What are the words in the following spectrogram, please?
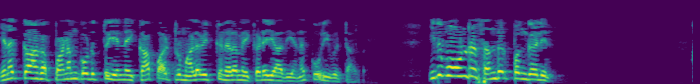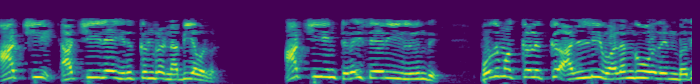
எனக்காக பணம் கொடுத்து என்னை காப்பாற்றும் அளவிற்கு நிலைமை கிடையாது என கூறிவிட்டார்கள். இதுபோன்ற சந்தர்ப்பங்களில் ஆட்சி ஆட்சியிலே இருக்கின்ற நபி அவர்கள் ஆட்சியின் திரைசேரியிலிருந்து பொதுமக்களுக்கு அள்ளி வழங்குவதென்பது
